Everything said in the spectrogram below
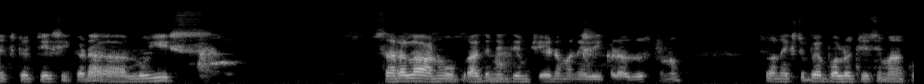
నెక్స్ట్ వచ్చేసి ఇక్కడ లూయిస్ సరళ అణువు ప్రాతినిధ్యం చేయడం అనేది ఇక్కడ చూస్తున్నాం. సో నెక్స్ట్ పేపర్లో వచ్చేసి మనకు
